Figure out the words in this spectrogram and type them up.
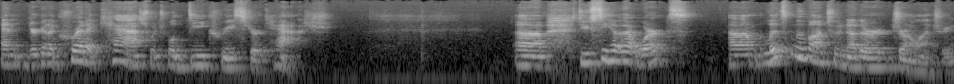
and you're going to credit cash, which will decrease your cash. Um, do you see how that works? Um, let's move on to another journal entry.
